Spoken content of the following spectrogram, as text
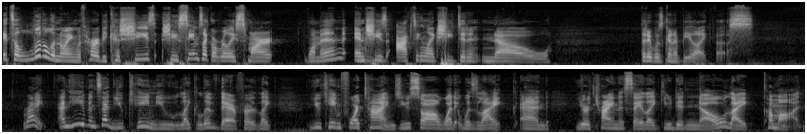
it's a little annoying with her because she's she seems like a really smart woman and mm-hmm. she's acting like she didn't know that it was going to be like this. right. And he even said, you came, you like lived there for like, you came four times, you saw what it was like, and you're trying to say, like, you didn't know? Like, come on.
